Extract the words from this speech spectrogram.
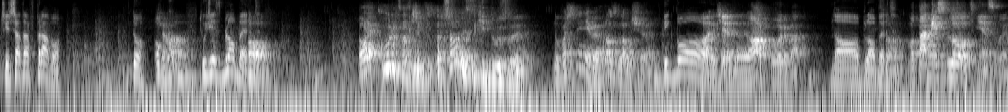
Czyli trzeba tam w prawo. Tu, o, Siema. ku- tu gdzie jest Blobert. O! O kurwa, Co się on jest taki duży? No właśnie nie wiem, rozlał się. Big boy. Chodźcie. O kurwa. No, Blobert. Co? Bo tam jest lód niezły.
